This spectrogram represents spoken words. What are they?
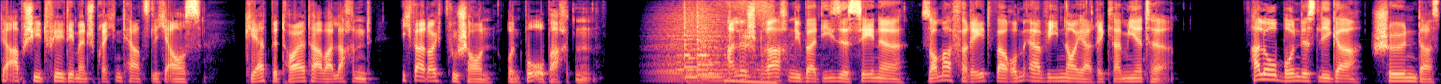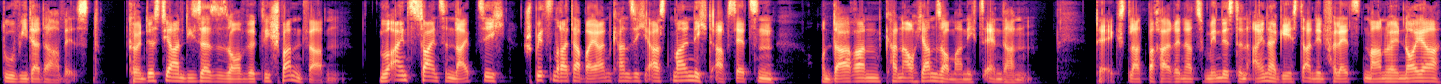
Der Abschied fiel dementsprechend herzlich aus. Kehrt beteuerte aber lachend, ich werde euch zuschauen und beobachten. Alle sprachen über diese Szene. Sommer verrät, warum er wie Neuer reklamierte. Hallo Bundesliga, schön, dass du wieder da bist. Könnte es ja an dieser Saison wirklich spannend werden. Nur 1 zu 1 in Leipzig, Spitzenreiter Bayern kann sich erstmal nicht absetzen. Und daran kann auch Jan Sommer nichts ändern. Der Ex-Gladbacher erinnert zumindest in einer Geste an den verletzten Manuel Neuer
